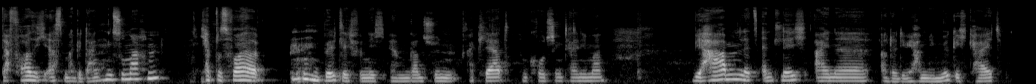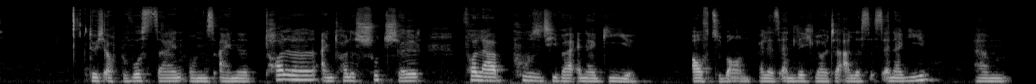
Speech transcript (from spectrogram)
davor sich erstmal Gedanken zu machen. Ich habe das vorher bildlich, finde ich, ähm, ganz schön erklärt im Coaching-Teilnehmer. Wir haben letztendlich eine, oder wir haben die Möglichkeit, durch auch Bewusstsein uns eine tolle, ein tolles Schutzschild voller positiver Energie aufzubauen. Weil letztendlich, Leute, alles ist Energie. Ähm,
